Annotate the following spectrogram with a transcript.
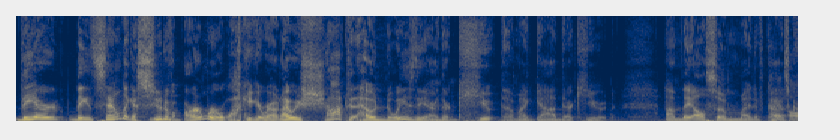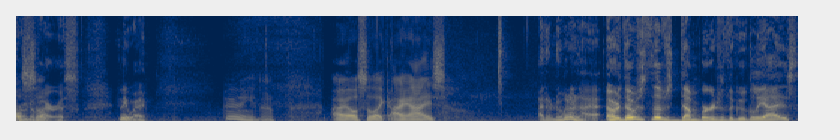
They are. They sound like a suit of armor walking around. I was shocked at how noisy they are. They're cute though. My God, they're cute. Um, they also might have caused also- coronavirus. Anyway, Eh, you know. I also like aye-ayes. I don't know what an eye. Are those those dumb birds with the googly eyes?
